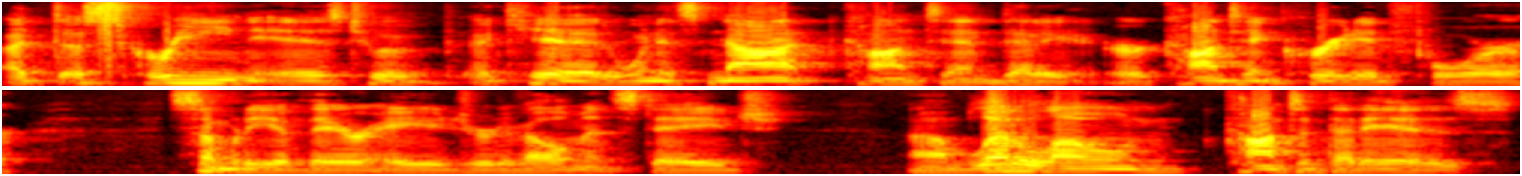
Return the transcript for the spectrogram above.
a, a screen is to a, a, kid when it's not content dedicated or content created for somebody of their age or development stage, um, let alone content that is.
